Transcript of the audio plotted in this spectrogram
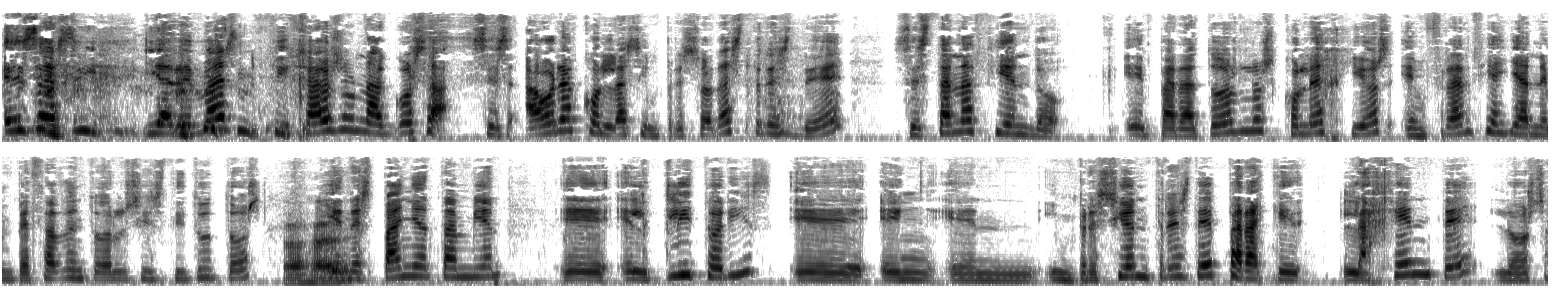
es así. Y además, fijaos una cosa, se- ahora con las impresoras 3D se están haciendo eh, para todos los colegios, en Francia ya han empezado en todos los institutos Ajá. y en España también eh, el clítoris eh, en, en impresión 3D para que la gente, los,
